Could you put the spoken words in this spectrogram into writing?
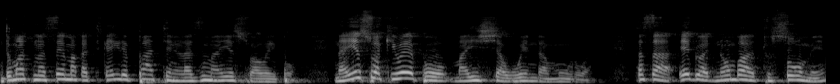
Ndio maana tunasema katika ile pattern lazima Yesu awepo, na Yesu akiwepo maisha huenda murwa. Sasa Edward, naomba tusome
